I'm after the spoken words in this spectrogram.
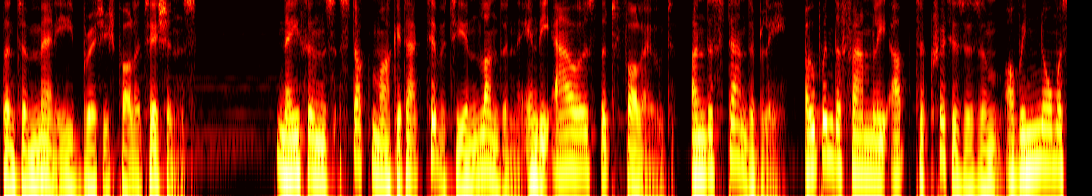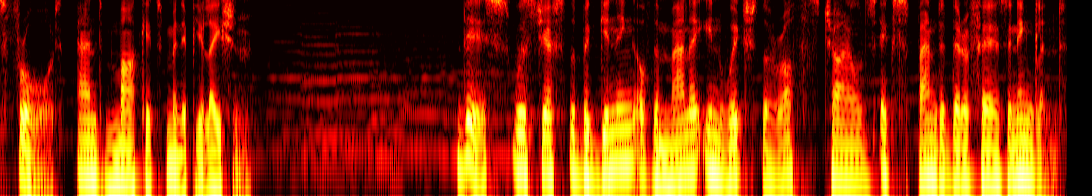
than to many British politicians. Nathan's stock market activity in London in the hours that followed, understandably, opened the family up to criticism of enormous fraud and market manipulation. This was just the beginning of the manner in which the Rothschilds expanded their affairs in England.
